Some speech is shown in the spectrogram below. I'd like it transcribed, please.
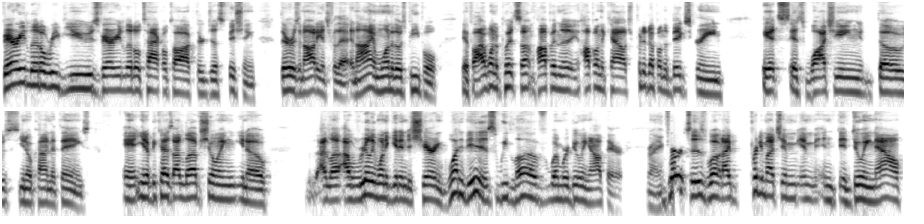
Very little reviews, very little tackle talk. They're just fishing. There is an audience for that, and I am one of those people if I want to put something, hop in the hop on the couch, put it up on the big screen, it's it's watching those you know kind of things, and you know because I love showing you know I love I really want to get into sharing what it is we love when we're doing out there Right. versus what I pretty much am, am in, in doing now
